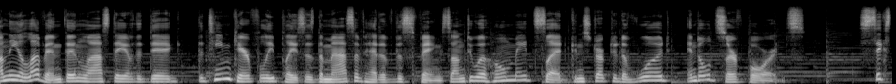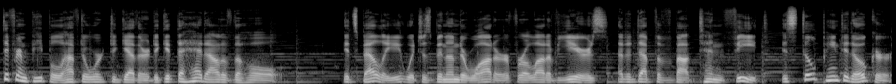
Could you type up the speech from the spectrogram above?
On the 11th and last day of the dig, the team carefully places the massive head of the Sphinx onto a homemade sled constructed of wood and old surfboards. Six different people have to work together to get the head out of the hole. Its belly, which has been underwater for a lot of years at a depth of about 10 feet, is still painted ochre,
